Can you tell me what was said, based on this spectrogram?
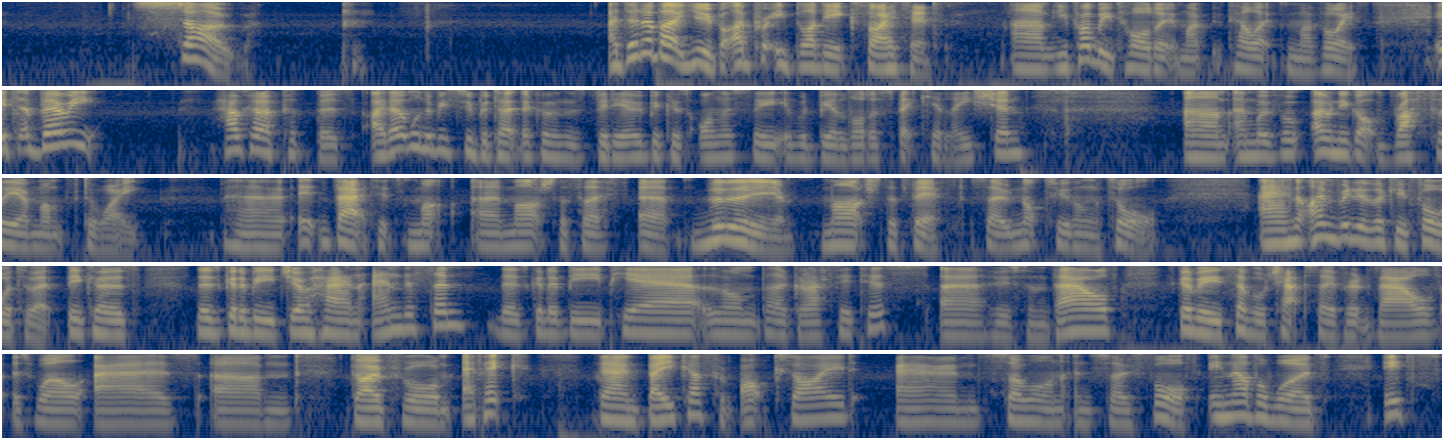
So, I don't know about you, but I'm pretty bloody excited. Um, you probably told it, my, tell it from my voice. It's a very how can I put this? I don't want to be super technical in this video because honestly it would be a lot of speculation. Um, and we've only got roughly a month to wait. Uh, in fact, it's uh, March the 5th, uh, March the 5th, so not too long at all. And I'm really looking forward to it because there's going to be Johan Andersson, there's going to be Pierre-Loup Griffais, uh, who's from Valve, there's going to be several chaps over at Valve, as well as um, guy from Epic, Dan Baker from Oxide, and so on and so forth. In other words, it's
